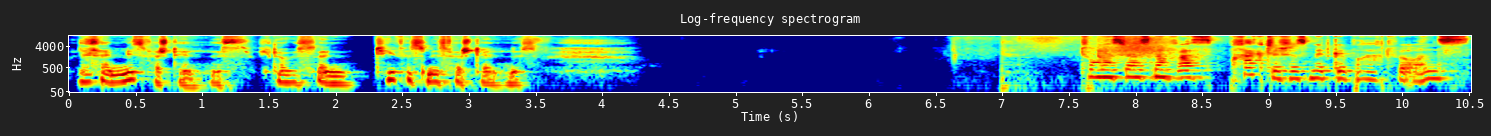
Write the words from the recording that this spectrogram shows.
Und das ist ein Missverständnis. Ich glaube, es ist ein tiefes Missverständnis. Thomas, du hast noch was Praktisches mitgebracht für uns.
